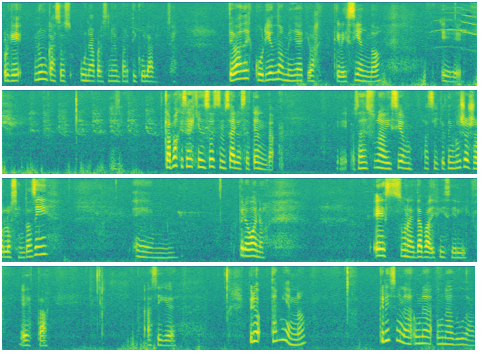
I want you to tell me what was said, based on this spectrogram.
porque nunca sos una persona en particular. Te vas descubriendo a medida que vas creciendo. Eh, capaz que sabes quién sos, en a los 70. Eh, o sea, es una visión así que tengo yo, yo lo siento así. Em, pero bueno, es una etapa difícil esta. Así que... Pero también, ¿no? Crece una, una, una duda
